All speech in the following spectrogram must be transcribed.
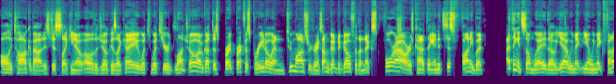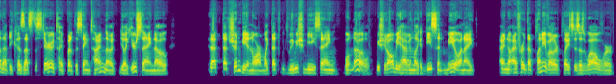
all they talk about is just like, you know, oh, the joke is like, hey, what's what's your lunch? Oh, I've got this bre- breakfast burrito and two monster drinks. I'm good to go for the next four hours, kind of thing. And it's just funny, but I think in some way, though, yeah, we make you know we make fun of that because that's the stereotype. But at the same time, though, like you're saying, though, that that shouldn't be a norm. Like that, we should be saying, well, no, we should all be having like a decent meal. And I I know I've heard that plenty of other places as well, where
